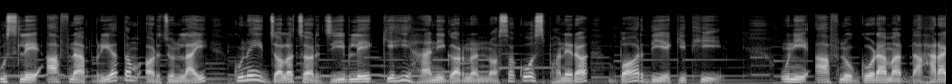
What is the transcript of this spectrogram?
उसले आफ्ना प्रियतम अर्जुनलाई कुनै जलचर जीवले केही हानि गर्न नसकोस् भनेर वर दिएकी थिए उनी आफ्नो गोडामा दाहारा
